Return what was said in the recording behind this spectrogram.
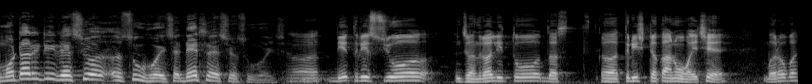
મોટારિટી રેશિયો શું હોય છે? ડેથ રેશિયો શું હોય છે? ડેથ રેશિયો જનરલી તો દસ ત્રીસ ટકાનો હોય છે. બરાબર?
